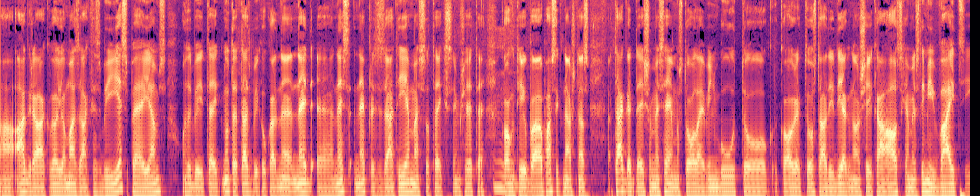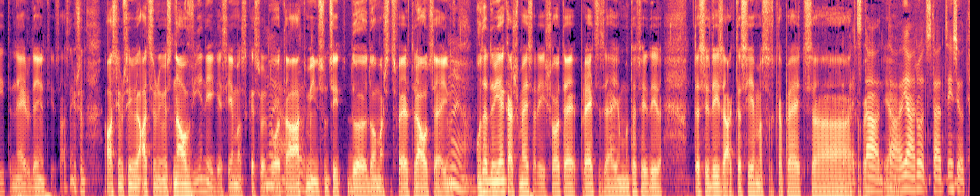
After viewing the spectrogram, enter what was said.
agrāk vēl jau mazāk tas bija iespējams, un bija teikt, nu, tad tas bija kaut kāda ne, ne, ne, neprecizēta iemesla, teiksim, šie te mm. kognitīva pasliktināšanās. Tagad teišam, mēs ejam uz to, lai viņi būtu korekti uzstādīti diagnozi kā Alzheimer slimība vai cita neirodeģenatīva saslimšana. Alzheimer slimība atcīmredzams nav vienīgais iemesls, kas var no nu dot atmiņas un citu domāšanas sfēru traucējumus. No nu un tad vienkārši mēs arī šo te precizējam finansējumu. Tas ir, tas ir drīzāk tas iemesls, kāpēc, kāpēc, kāpēc tā, jā. tā jā, rodas tāds izjūta.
